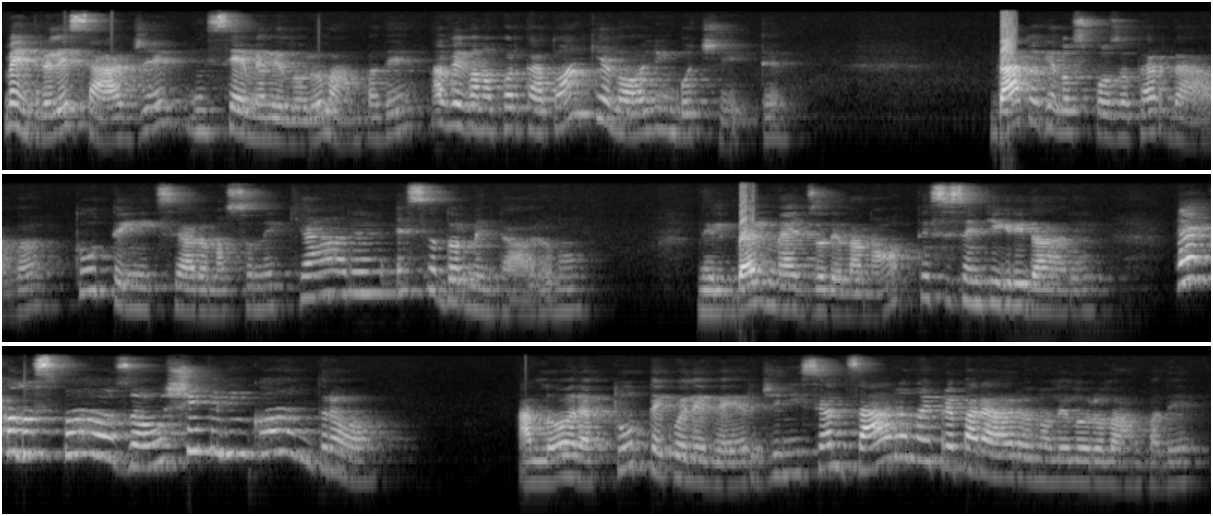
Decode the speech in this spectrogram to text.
mentre le sagge, insieme alle loro lampade, avevano portato anche l'olio in boccette. Dato che lo sposo tardava, tutte iniziarono a sonnecchiare e si addormentarono. Nel bel mezzo della notte si sentì gridare Ecco lo sposo, uscite l'incontro! Allora tutte quelle vergini si alzarono e prepararono le loro lampade.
